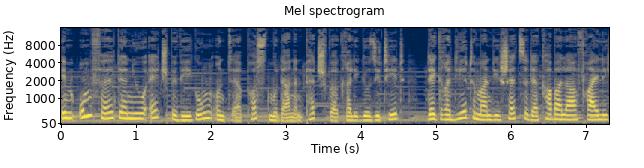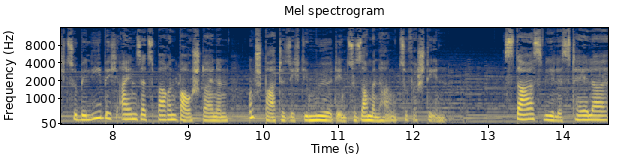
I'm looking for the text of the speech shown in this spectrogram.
Im Umfeld der New Age-Bewegung und der postmodernen Patchwork-Religiosität degradierte man die Schätze der Kabbalah freilich zu beliebig einsetzbaren Bausteinen und sparte sich die Mühe, den Zusammenhang zu verstehen. Stars wie Liz Taylor,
